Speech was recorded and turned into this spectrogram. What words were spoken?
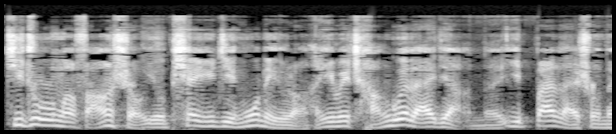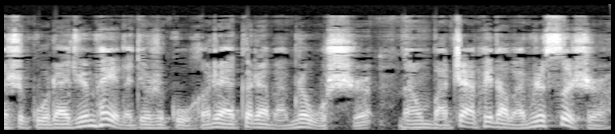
既注重了防守又偏于进攻的一个状态。因为常规来讲呢，一般来说呢是股债均配的，就是股和债各占百分之五十，那我们把债配到百分之四十。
